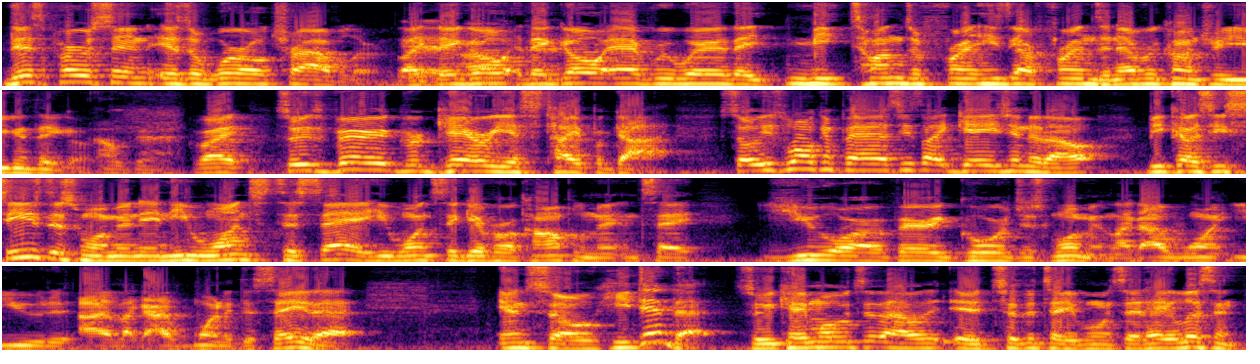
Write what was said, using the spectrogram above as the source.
This person is a world traveler. Like Yeah. they go, Oh, they go everywhere. They meet tons of friends. He's got friends in every country you can think of. Okay. right? So he's very gregarious type of guy. So he's walking past. He's like gauging it out because he sees this woman and he wants to say, he wants to give her a compliment and say, "You are a very gorgeous woman. Like I want you to. I like I wanted to say that." And so he did that. So he came over to the eh, to the table and said, "Hey, listen,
